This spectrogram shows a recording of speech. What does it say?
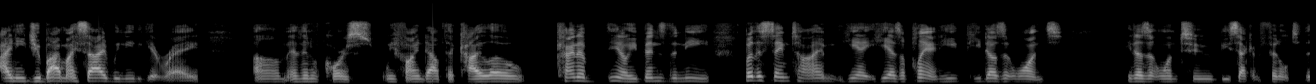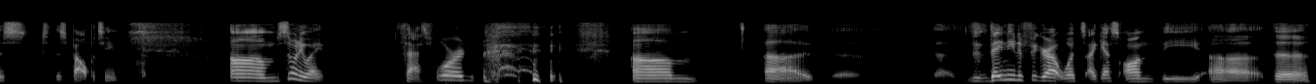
I need you by my side. We need to get Rey. Um, and then of course we find out that Kylo kind of you know he bends the knee but at the same time he he has a plan he he doesn't want he doesn't want to be second fiddle to this to this palpatine. Um so anyway fast forward. Um uh th- they need to figure out what's i guess on the uh the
